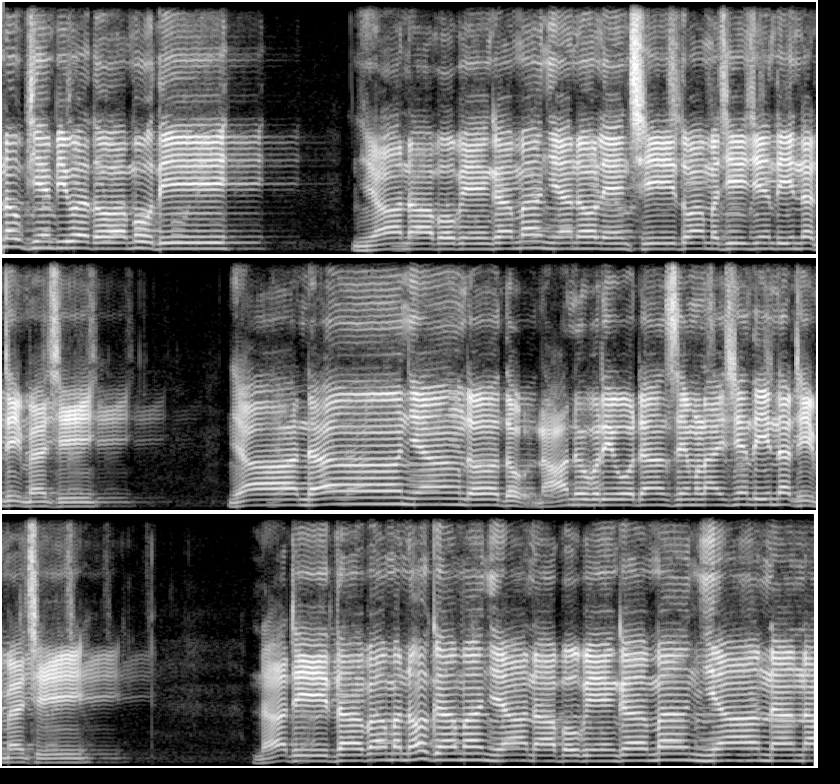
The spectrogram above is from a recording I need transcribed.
နှုတ်ဖြင့်ပြုအပ်တော်မူသည်ညာနာဘုပင်ကမ္မညံတော်လင်ခြီသွားမချီခြင်းသည်နတ္ထိမချီညာနံညံတော်သို့နာနုပရိဝတံစင်မလိုက်ခြင်းသည်နတ္ထိမချီ နာတိတဗ္ဗမနောကမ္မညာနာဘုပင်ကမ္မညာနံနာ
